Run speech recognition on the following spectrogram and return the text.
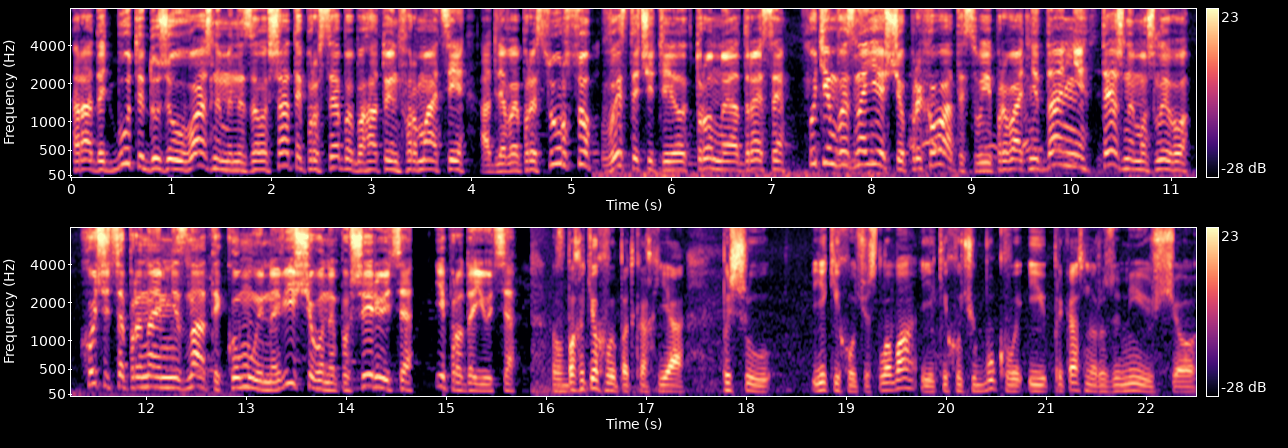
Радить бути дуже уважним і не залишати про себе багато інформації. А для веб-ресурсу вистачить і електронної адреси. Утім, визнає, що приховати свої приватні дані теж неможливо. Хочеться принаймні знати, кому і навіщо вони поширюються і продаються. В багатьох випадках я пишу, які хочу слова, які хочу букви, і прекрасно розумію, що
